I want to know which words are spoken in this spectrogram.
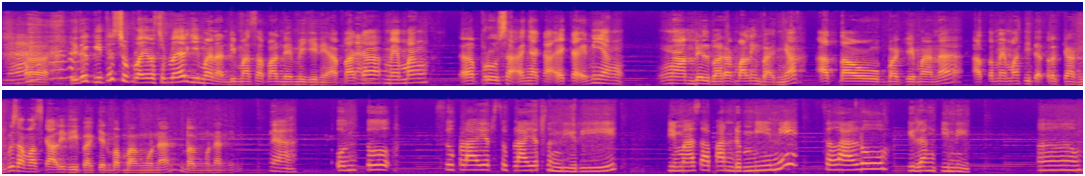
Nah, Eh, itu gitu supplier supplier gimana di masa pandemi gini? Apakah memang eh, perusahaannya Kak Eka ini yang ngambil barang paling banyak atau bagaimana atau memang tidak terganggu sama sekali di bagian pembangunan bangunan ini? nah untuk supplier-supplier sendiri di masa pandemi ini selalu bilang gini, "Ehm,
